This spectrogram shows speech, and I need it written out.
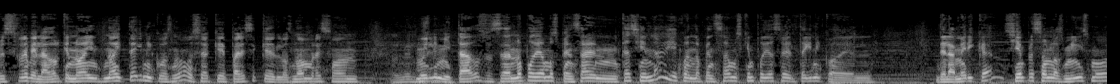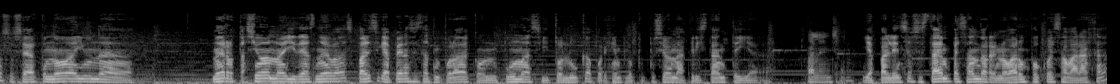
es revelador que no hay, no hay técnicos, ¿no? O sea, que parece que los nombres son muy limitados. O sea, no podíamos pensar en casi en nadie cuando pensamos quién podía ser el técnico del, del América. Siempre son los mismos, o sea, no hay una... No hay rotación, no hay ideas nuevas. Parece que apenas esta temporada con Pumas y Toluca, por ejemplo, que pusieron a Cristante y a, Valencia. y a Palencia, se está empezando a renovar un poco esa baraja,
